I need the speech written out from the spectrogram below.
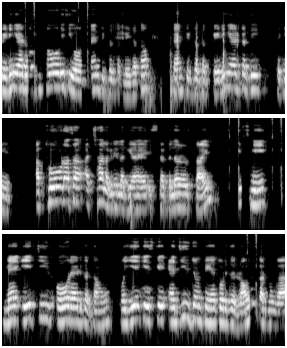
पेडिंग ऐड होगी, थोड़ी सी और टेन पिक्सल तक ले जाता हूँ। टेन पिक्सल तक पेडिंग ऐड कर दी। देखें, अब थोड़ा सा अच्छा लगने लग गया है इसका कलर और स्टाइल इसमें मैं एक चीज़ और ऐड करता हूँ, वो ये कि इसके एजिस जो से हैं थोड़े से राउंड कर दूँगा,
